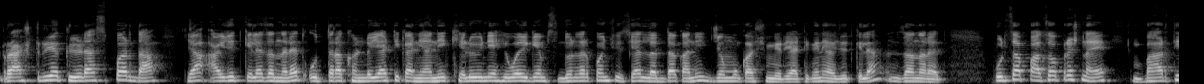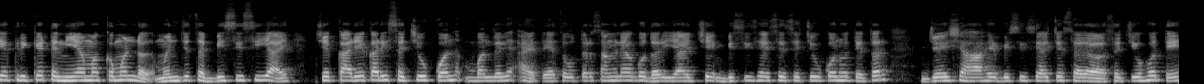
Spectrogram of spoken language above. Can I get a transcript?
राष्ट्रीय क्रीडा स्पर्धा या आयोजित केल्या जाणार आहेत. उत्तराखंड या ठिकाणी आणि खेलो इंडिया हिवाळी गेम्स दोन हजार पंचवीस या लद्दाख आणि जम्मू काश्मीर या ठिकाणी आयोजित केल्या जाणार आहेत. पुढचा पाचवा प्रश्न आहे भारतीय क्रिकेट नियामक मंडळ म्हणजेच बी सी सी आय चे कार्यकारी सचिव कोण बनलेले आहेत? याचं उत्तर सांगण्या अगोदर याचे बी सी सी आयचे सचिव कोण होते? तर जय शहा हे बी सी सी आयचे स सचिव होते.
